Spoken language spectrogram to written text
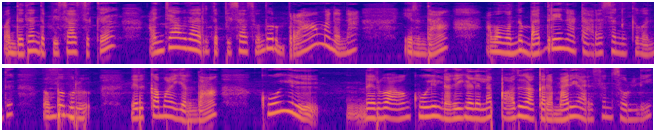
வந்தது அந்த பிசாசுக்கு. அஞ்சாவதாக இருந்த பிசாசு வந்து ஒரு பிராமணனாக இருந்தான். அவன் வந்து பத்ரி நாட்டு அரசனுக்கு வந்து ரொம்ப ஒரு நெருக்கமாக இருந்தான். கோயில் நிர்வாகம் கோயில் நகைகள் எல்லாம் பாதுகாக்கிற மாதிரி அரசன் சொல்லி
